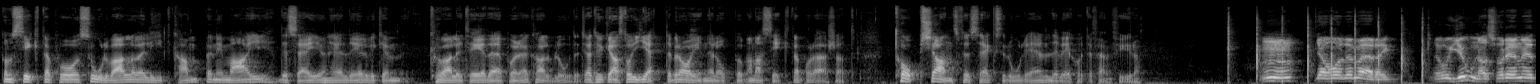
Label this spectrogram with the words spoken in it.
de siktar på Solvalla och Elitkampen i maj. Det säger en hel del vilken kvalitet det är på det här kallblodet. Jag tycker han står jättebra in i loppet. Man har siktat på det här. Så att toppchans för 6 Rolig Eld i V75 4. Mm, jag håller med dig. Och Jonas, var det en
